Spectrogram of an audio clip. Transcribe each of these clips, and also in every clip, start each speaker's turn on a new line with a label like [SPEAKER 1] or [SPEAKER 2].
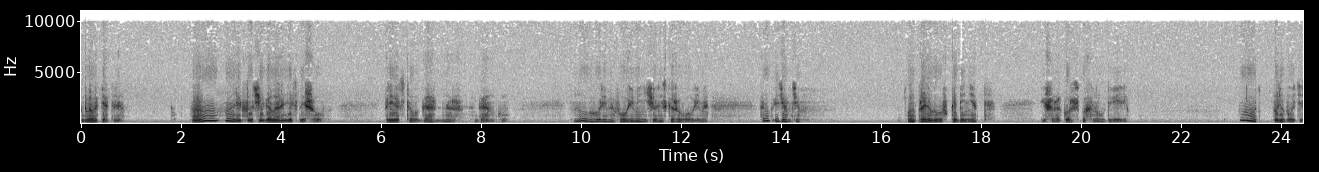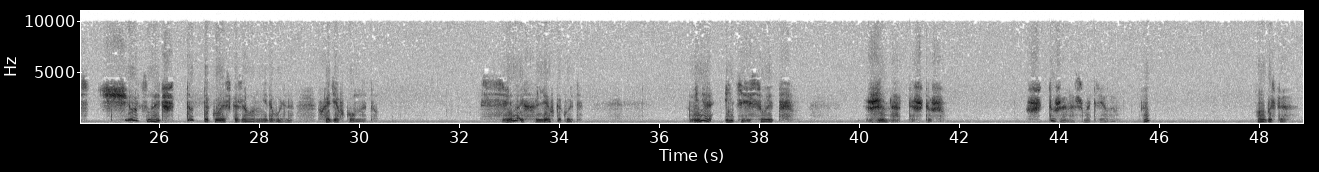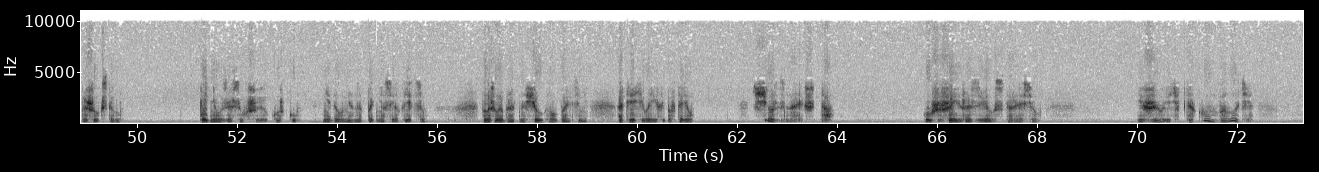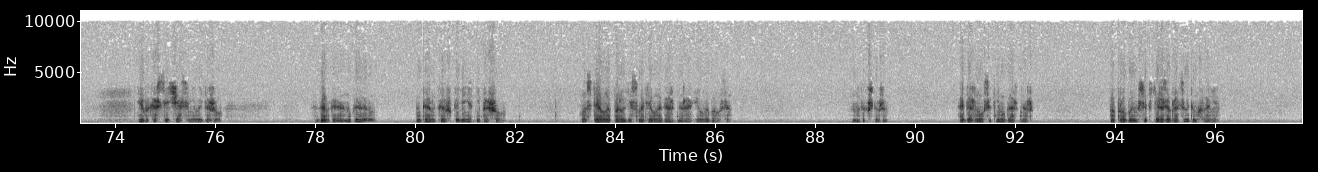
[SPEAKER 1] Глава пятая. А, летучий голландец пришел. Приветствовал Гарднер Ганку. Ну, вовремя, вовремя, ничего не скажу вовремя. А ну-ка, идемте. Он провел его в кабинет и широко распахнул двери. «Ну вот, полюбуйтесь, черт знает, что такое», — сказал он недовольно, входя в комнату. «Свиной хлев какой-то. Меня интересует, жена-то что ж? Что же она смотрела, а?» Он быстро прошел к столу, поднял засохшую корку, недоуменно поднес ее к лицу, положил обратно, щелкнул пальцами, отряхивая их и повторил. «Черт знает что!» Ушей развел старый осел. И жил ведь в таком болоте. Я бы, кажется, и часа не выдержал. Ганка, ну-ка... Ганка в кабинет не прошел. Он стоял на пороге, смотрел на Гарднера и улыбался. «Ну так что же?» Обернулся к нему Гарднер. «Попробуем все-таки разобраться в этом хламе.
